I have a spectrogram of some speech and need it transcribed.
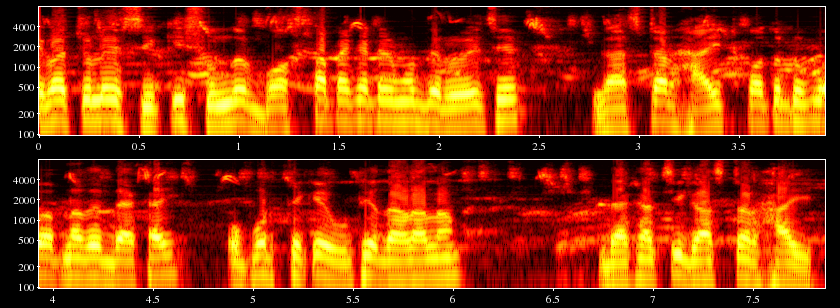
এবার চলে এসেছি কি সুন্দর বস্তা প্যাকেটের মধ্যে রয়েছে। গাছটার হাইট কতটুকু আপনাদের দেখাই? ওপর থেকে উঠে দাঁড়ালাম দেখাচ্ছি গাছটার হাইট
